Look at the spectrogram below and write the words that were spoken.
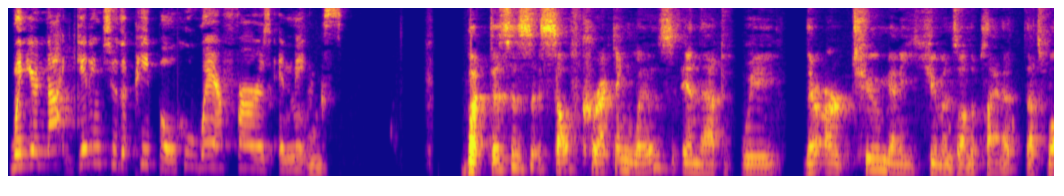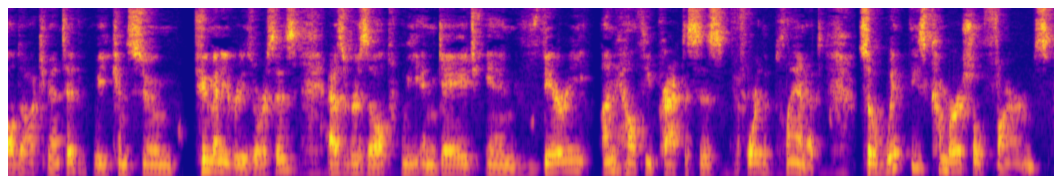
when you're not getting to the people who wear furs and mm. minks. But this is self-correcting, Liz, in that we there are too many humans on the planet. That's well documented. We consume too many resources. As a result, we engage in very unhealthy practices for the planet. So with these commercial farms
